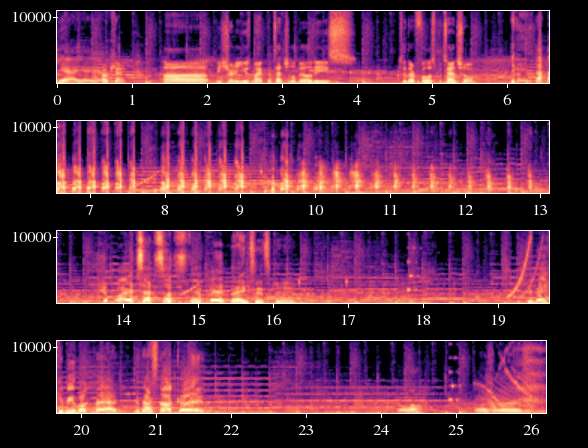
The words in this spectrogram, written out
yeah, yeah, yeah. Okay. Uh, be sure to use my potential abilities to their fullest potential. Why is that so stupid? Thanks, Itsuki. You're making me look bad, and that's not good. Oh, that was hilarious.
